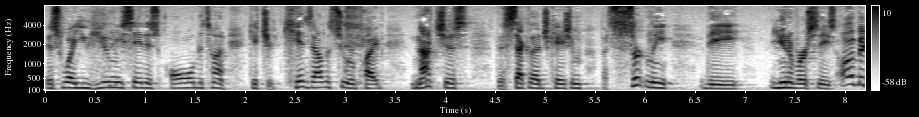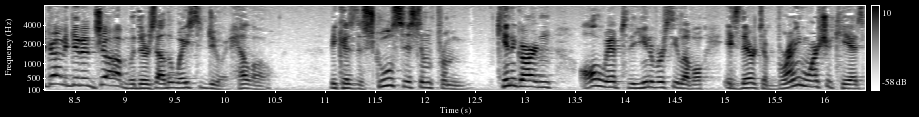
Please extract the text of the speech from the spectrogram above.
This is why you hear me say this all the time. Get your kids out of the sewer pipe, not just the secular education, but certainly the universities. Oh, they got to get a job. But there's other ways to do it. Hello. Because the school system from kindergarten all the way up to the university level is there to brainwash your kids,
